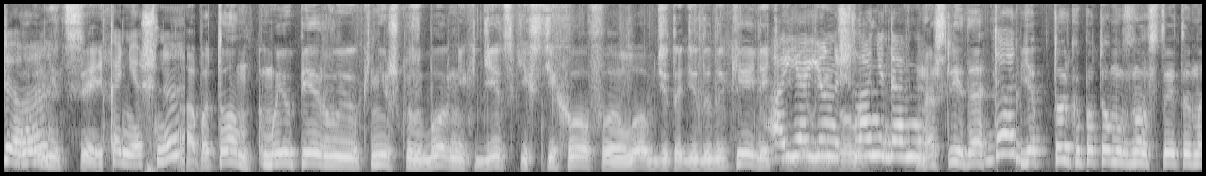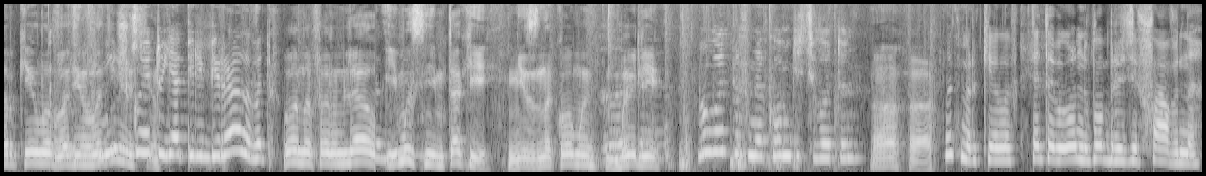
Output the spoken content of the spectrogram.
Да. школьницей. Конечно. А потом мою первую книжку, сборник детских стихов Лобджита Дидудукели. А я ее нашла недавно. Нашли, да? Да. Я только потом узнал, что это Маркелов Владимир Владимирович. Книжку эту я перебирала. Вот. Он оформлял, и мы с ним так и не знакомы были. Ну вот, познакомьтесь, вот он. Ага. Вот Маркелов. Это он в образе фавна.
